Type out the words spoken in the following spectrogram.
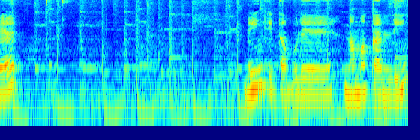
create link kita boleh namakan link.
